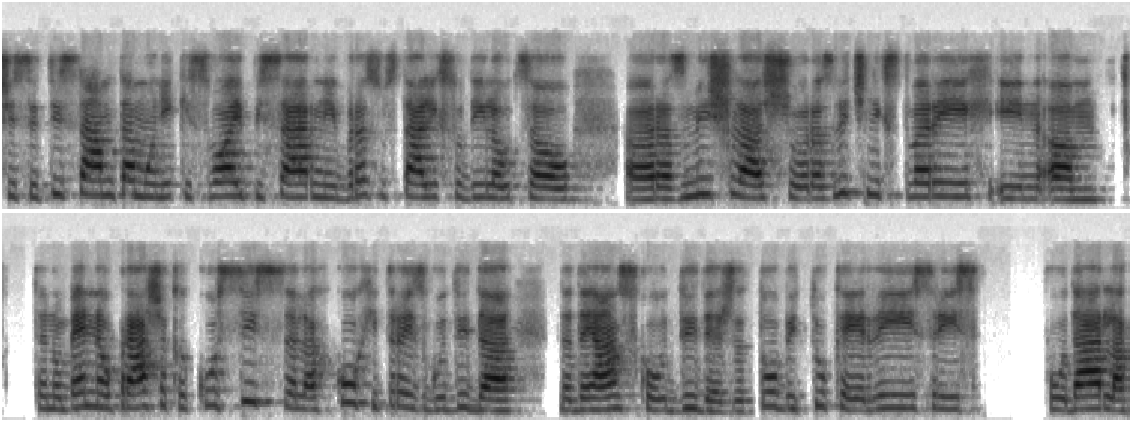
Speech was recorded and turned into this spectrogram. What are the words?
če se ti sam tam v neki svoji pisarni, brez ostalih sodelavcev, uh, razmišljaš o različnih stvarih in um, te noben ne vpraša, kako si se lahko hitreje zgodi, da, da dejansko odideš. Zato bi tukaj res, res poudarila,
